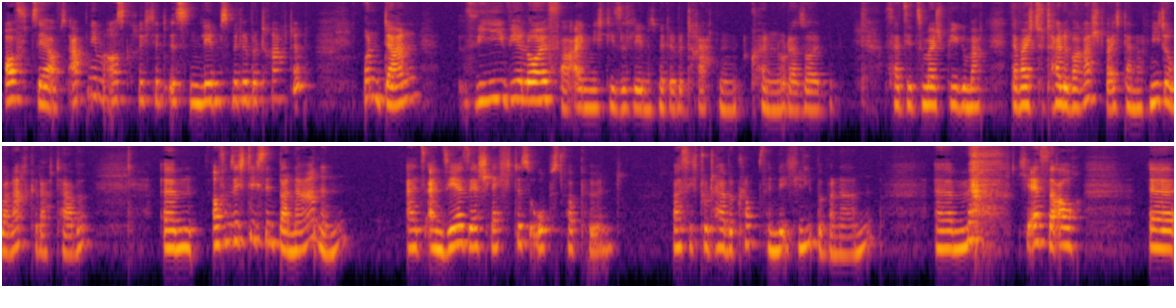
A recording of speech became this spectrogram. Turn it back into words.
oft sehr aufs Abnehmen ausgerichtet ist, ein Lebensmittel betrachtet. Und dann, wie wir Läufer eigentlich dieses Lebensmittel betrachten können oder sollten. Das hat sie zum Beispiel gemacht. Da war ich total überrascht, weil ich da noch nie drüber nachgedacht habe. Ähm, offensichtlich sind Bananen als ein sehr, sehr schlechtes Obst verpönt. Was ich total bekloppt finde. Ich liebe Bananen. Ähm, ich esse auch äh,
